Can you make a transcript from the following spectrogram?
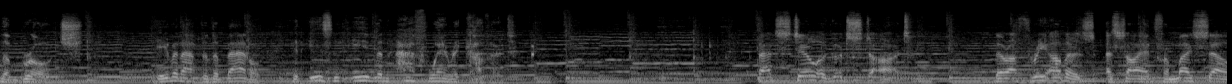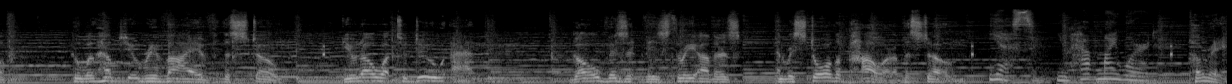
the brooch. Even after the battle, it isn't even halfway recovered. That's still a good start. There are three others, aside from myself, who will help you revive the stone. You know what to do, Anne. Go visit these three others and restore the power of the stone. Yes, you have my word. Hurry.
